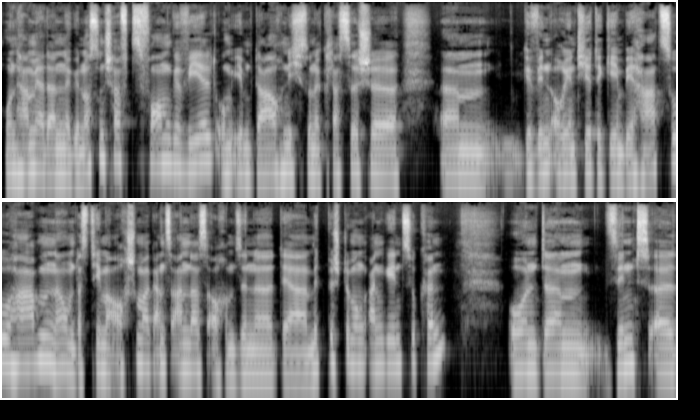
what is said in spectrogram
und haben ja dann eine Genossenschaftsform gewählt, um eben da auch nicht so eine klassische ähm, gewinnorientierte GmbH zu haben, ne, um das Thema auch schon mal ganz anders, auch im Sinne der Mitbestimmung angehen zu können. Und ähm, sind äh,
